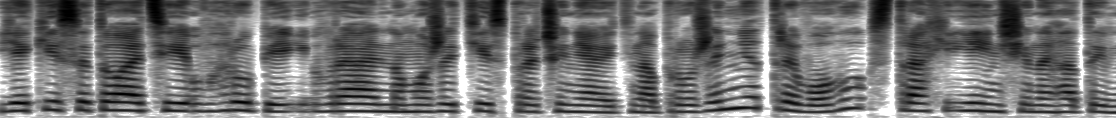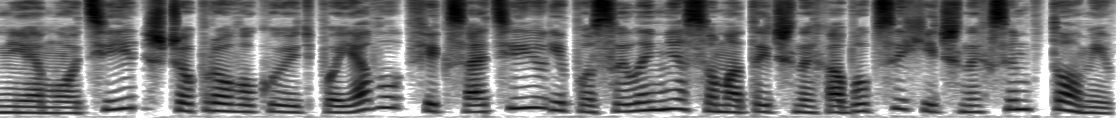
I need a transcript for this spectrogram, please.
які ситуації в групі і в реальному житті спричиняють напруження, тривогу, страх і інші негативні емоції, що провокують появу, фіксацію і посилення соматичних або психічних симптомів.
